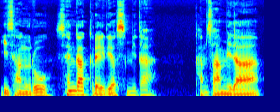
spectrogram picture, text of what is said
이상으로 생각 그레이드였습니다. 감사합니다.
